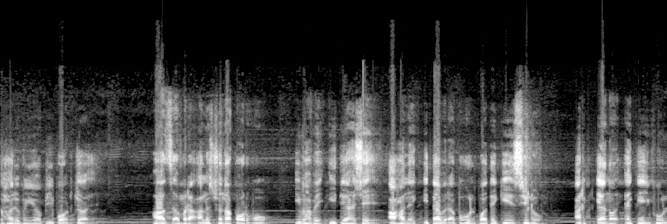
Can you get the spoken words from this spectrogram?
ধর্মীয় বিপর্যয়। আজ আমরা আলোচনা করব কীভাবে ইতিহাসে আহলে কিতাবরা ভুল পথে গিয়েছিল আর কেন একই ভুল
